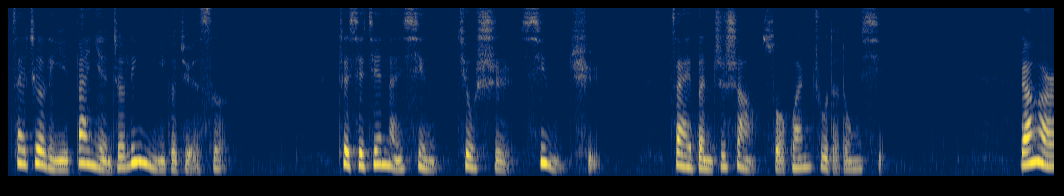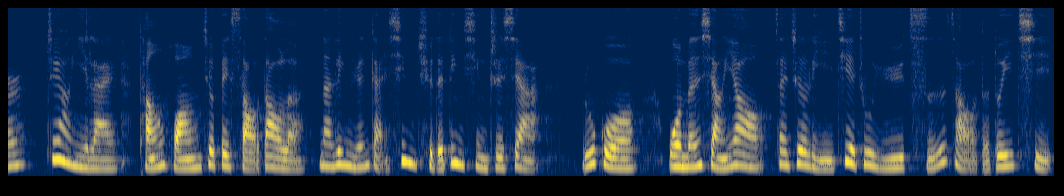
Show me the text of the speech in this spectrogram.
在这里扮演着另一个角色。这些艰难性就是兴趣，在本质上所关注的东西。然而，这样一来，唐璜就被扫到了那令人感兴趣的定性之下。如果我们想要在这里借助于辞藻的堆砌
